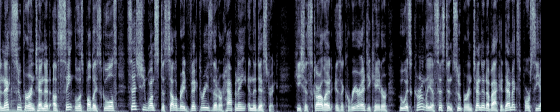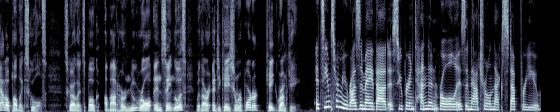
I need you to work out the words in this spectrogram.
The next superintendent of St. Louis Public Schools says she wants to celebrate victories that are happening in the district. Keisha Scarlett is a career educator who is currently assistant superintendent of academics for Seattle Public Schools. Scarlett spoke about her new role in St. Louis with our education reporter, Kate Grumke. It seems from your resume that a superintendent role is a natural next step for you.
